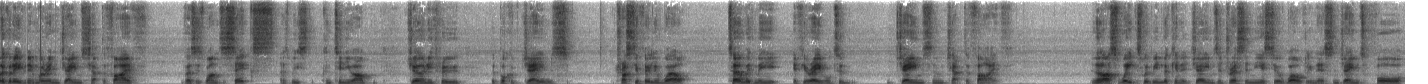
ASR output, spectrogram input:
Well, good evening. We're in James chapter 5, verses 1 to 6, as we continue our journey through the book of James. Trust you're feeling well. Turn with me, if you're able, to James in chapter 5. In the last weeks, we've been looking at James addressing the issue of worldliness, and James 4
